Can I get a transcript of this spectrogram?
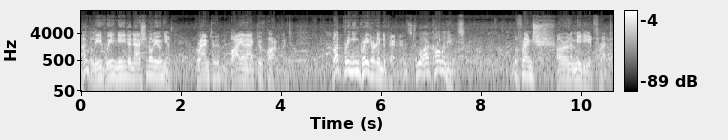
I believe we need a national union, granted by an act of parliament, but bringing greater independence to our colonies. The French are an immediate threat,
